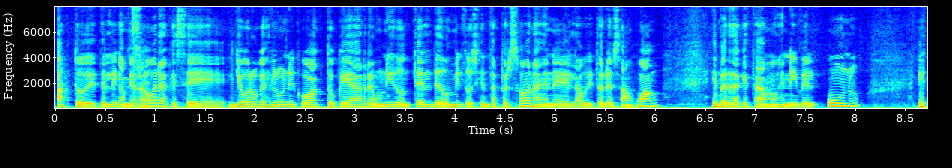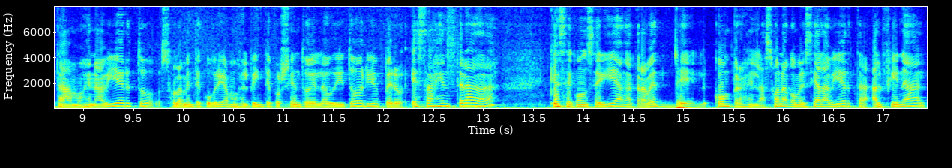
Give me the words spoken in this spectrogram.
acto de Tel de Cambia la Hora, que se, yo creo que es el único acto que ha reunido en Tel de 2.200 personas en el Auditorio San Juan. Es verdad que estábamos en nivel 1 estábamos en abierto, solamente cubríamos el 20% del auditorio, pero esas entradas que se conseguían a través de compras en la zona comercial abierta, al final,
